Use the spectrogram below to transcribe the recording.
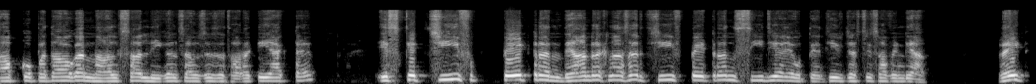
आपको पता होगा, NALSA legal services authority act है। इसके चीफ पेट्रन, ध्यान रखना सर, चीफ पेट्रन सीजीआई होते हैं, chief justice of India. Right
